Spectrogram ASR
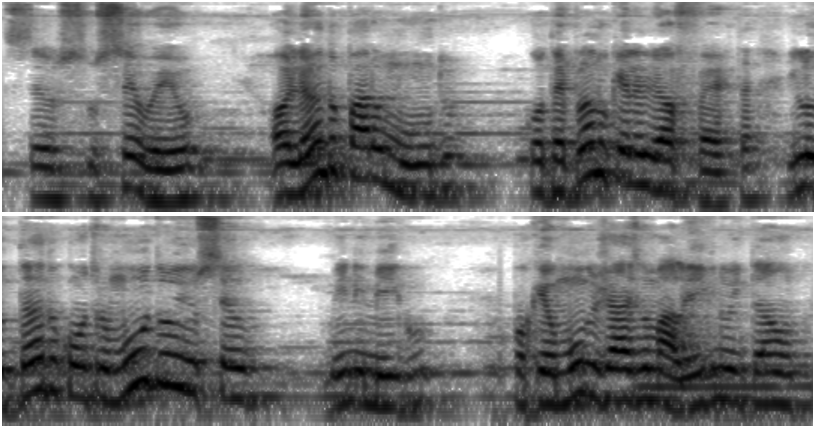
seus, o seu eu, olhando para o mundo, contemplando o que ele lhe oferta e lutando contra o mundo e o seu inimigo, porque o mundo jaz no maligno, então,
